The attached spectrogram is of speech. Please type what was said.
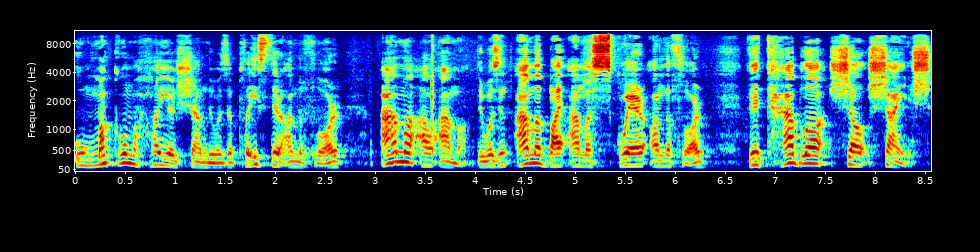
Umakum hayasham, there was a place there on the floor, ama al ama, there was an ama by ama square on the floor. V'tabla shel shayish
